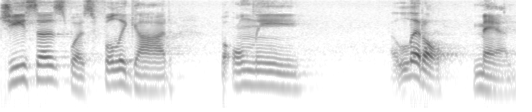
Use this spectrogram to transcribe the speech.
Jesus was fully God, but only a little man,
